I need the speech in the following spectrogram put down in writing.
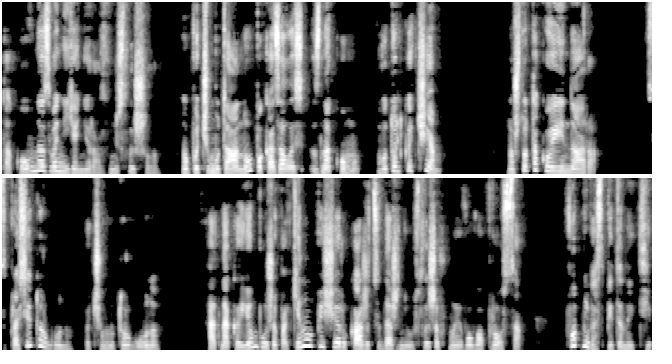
Такого названия я ни разу не слышала. Но почему-то оно показалось знакомым. Вот только чем? Но что такое Инара? Спроси Тургуна. Почему Тургуна? Однако Йомба уже покинул пещеру, кажется, даже не услышав моего вопроса. Вот невоспитанный тип.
